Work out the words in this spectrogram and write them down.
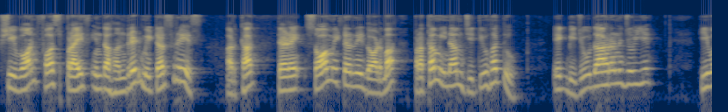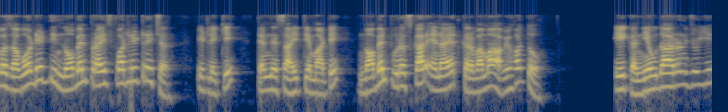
She won first prize in the hundred meters race અર્થાત, તેણે સો મીટરની દોડમાં પ્રથમ ઇનામ જીત્યું હતું. એક બીજું ઉદાહરણ જોઈએ. He was awarded the Nobel prize for literature એટલે કે તેમને સાહિત્ય માટે નોબેલ પુરસ્કાર એનાયત કરવામાં આવ્યો હતો. એક અન્ય ઉદાહરણ જોઈએ.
